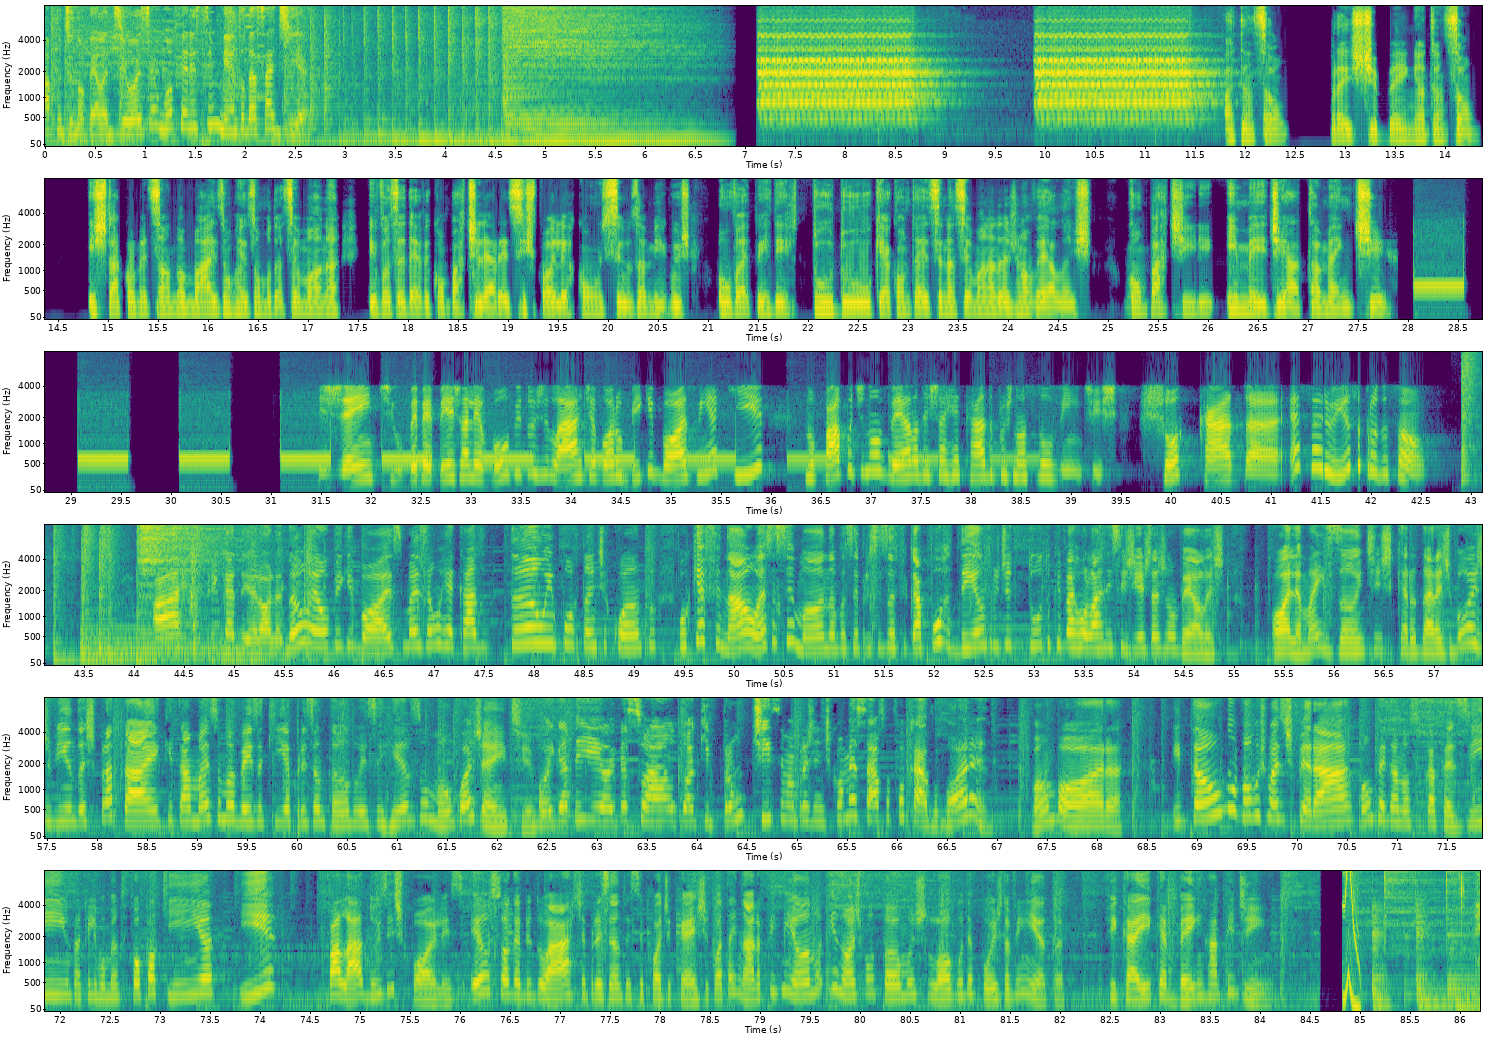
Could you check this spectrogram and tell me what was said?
Papo de Novela de hoje é um oferecimento da Sadia. Atenção, preste bem atenção. Está começando mais um resumo da semana e você deve compartilhar esse spoiler com os seus amigos ou vai perder tudo o que acontece na semana das novelas. Compartilhe imediatamente. Gente, o BBB já levou o Vitor Gilardi, agora o Big Boss vem aqui no Papo de Novela deixar recado para os nossos ouvintes. Chocada! É sério isso, produção? Ai, brincadeira. Olha, não é o Big Boss, mas é um recado tão importante quanto, porque afinal, essa semana você precisa ficar por dentro de tudo que vai rolar nesses dias das novelas. Olha, mas antes, quero dar as boas-vindas para Thay, que está mais uma vez aqui apresentando esse resumão com a gente. Oi, Gabi. Oi, pessoal. Tô aqui prontíssima pra gente começar a fofocar. Vambora? Vambora. Então, não vamos mais esperar. Vamos pegar nosso cafezinho para aquele momento fofoquinha e falar dos spoilers. Eu sou a Gabi Duarte, apresento esse podcast com a Tainara Firmiano e nós voltamos logo depois da vinheta. Fica aí que é bem rapidinho.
